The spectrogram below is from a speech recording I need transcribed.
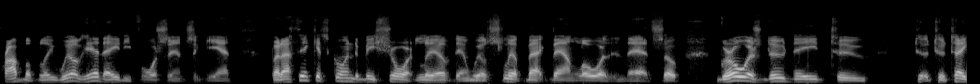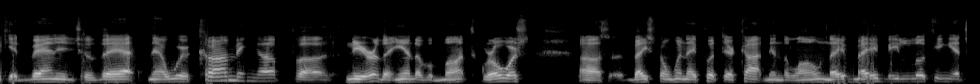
probably we'll hit 84 cents again but I think it's going to be short lived and we'll slip back down lower than that. So growers do need to. To, to take advantage of that. Now we're coming up uh, near the end of a month. Growers, uh, based on when they put their cotton in the loan, they may be looking at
